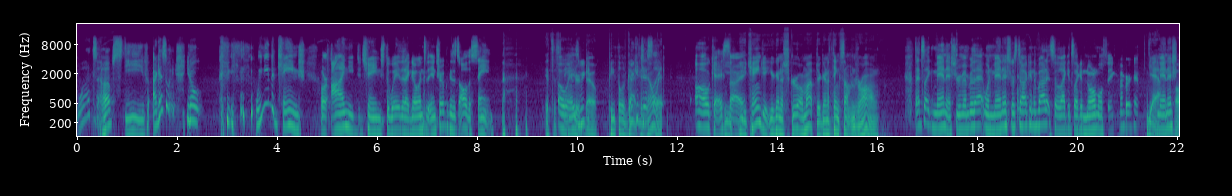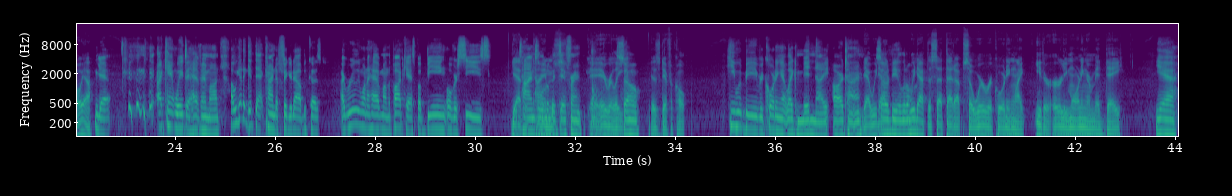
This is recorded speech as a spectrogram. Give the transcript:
What's up, Steve? I guess you know we need to change, or I need to change the way that I go into the intro because it's all the same. It's a Oh, standard could- though. People have got could to know like, it. Oh, okay, You- sorry. You, change it, you're going to screw them up. They're going to think something's wrong. That's like Manish. Remember that when Manish was talking about it? So like it's like a normal thing. Remember him? Yeah. Manish. Oh yeah. Yeah. I can't wait to have him on. Oh, we got to get that kind of figured out because I really want to have him on the podcast, but being overseas, Yeah. the time's a little bit different. It, it really So is difficult. he would be recording at like midnight our time. Yeah, we'd so have, it'd be a little. We'd have to set that up so we're recording like either early morning or midday. Yeah.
